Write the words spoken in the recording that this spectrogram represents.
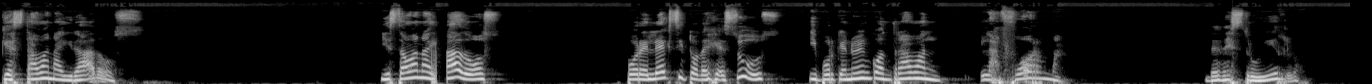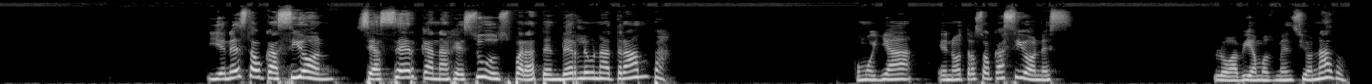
que estaban airados. Y estaban airados por el éxito de Jesús y porque no encontraban la forma de destruirlo. Y en esta ocasión se acercan a Jesús para tenderle una trampa. Como ya en otras ocasiones lo habíamos mencionado.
